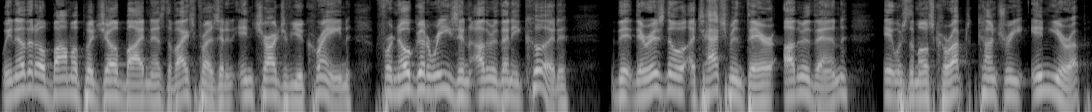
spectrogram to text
We know that Obama put Joe Biden as the vice president in charge of Ukraine for no good reason other than he could. There is no attachment there other than it was the most corrupt country in Europe.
